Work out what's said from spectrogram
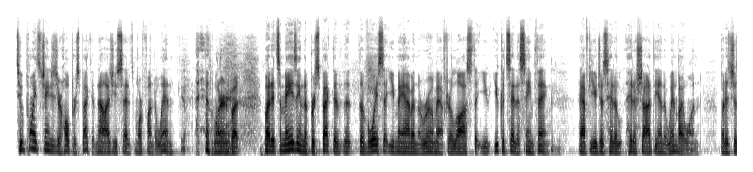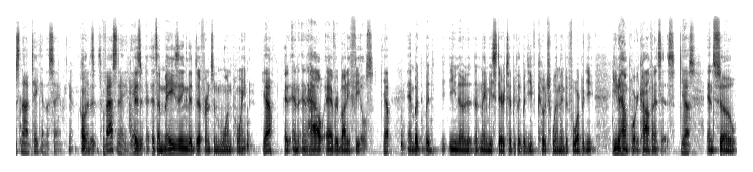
Two points changes your whole perspective. Now, as you said, it's more fun to win yep. and learn. But but it's amazing the perspective, the, the voice that you may have in the room after a loss. That you you could say the same thing mm-hmm. after you just hit a hit a shot at the end to win by one but it's just not taken the same. Yeah. So oh, it's, it's, a fascinating game. It's, it's, amazing the difference in one point Yeah. and, and, and how everybody feels. Yep. And but but you know that maybe stereotypically, but you've coached women before, but you you know how important confidence is. Yes. And so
